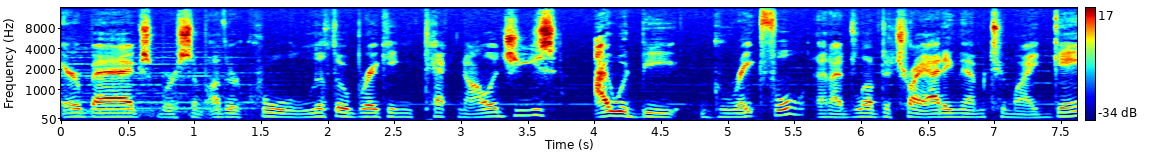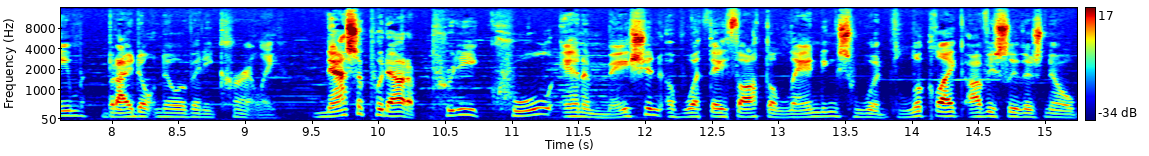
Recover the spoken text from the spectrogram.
airbags or some other cool litho braking technologies, I would be grateful and I'd love to try adding them to my game, but I don't know of any currently. NASA put out a pretty cool animation of what they thought the landings would look like. Obviously, there's no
